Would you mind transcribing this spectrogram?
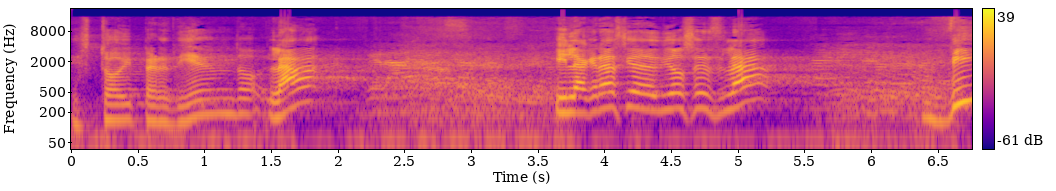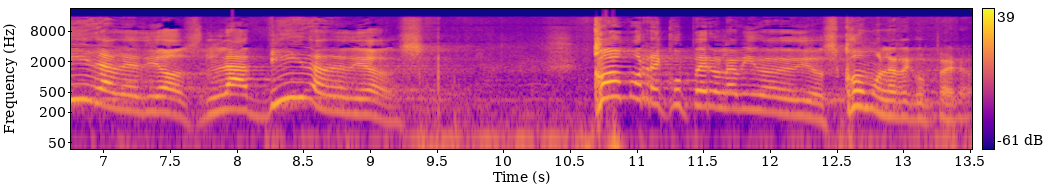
Estoy perdiendo la y la gracia de Dios es la vida de Dios, la vida de Dios. ¿Cómo recupero la vida de Dios? ¿Cómo la recupero?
